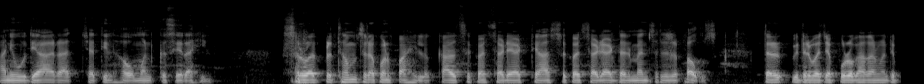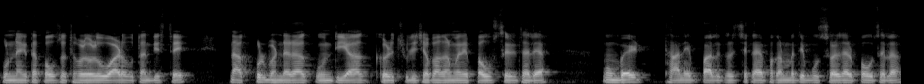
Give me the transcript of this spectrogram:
आणि उद्या राज्यातील हवामान कसे राहील? सर्वात प्रथम जर आपण पाहिलं काल सकाळ साडेआठ ते आज सकाळ साडेआठ दरम्यान झालेला पाऊस तर विदर्भाच्या पूर्व भागांमध्ये पुन्हा एकदा पावसात हळूहळू वाढ होताना दिसते नागपूर भंडारा गोंदिया गडचुलीच्या भागांमध्ये पाऊस तरी झाल्या. मुंबई ठाणे पालघरच्या काही भागांमध्ये मुसळधार पाऊस झाला.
